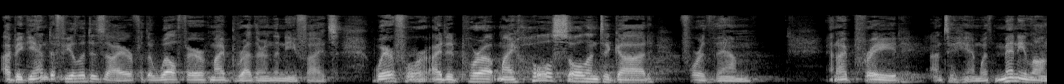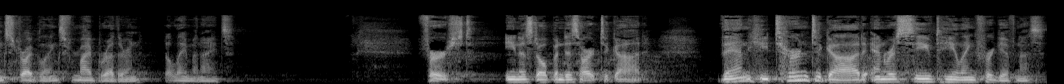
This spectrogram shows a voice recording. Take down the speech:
I began to feel a desire for the welfare of my brethren, the Nephites. Wherefore I did pour out my whole soul unto God for them. And I prayed unto him with many long strugglings for my brethren, the Lamanites. First, Enos opened his heart to God. Then he turned to God and received healing forgiveness.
